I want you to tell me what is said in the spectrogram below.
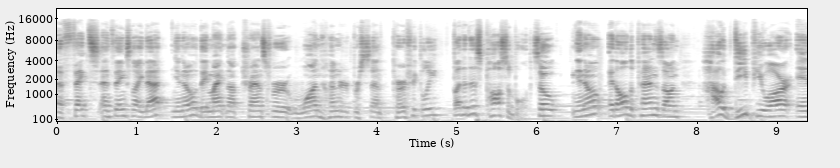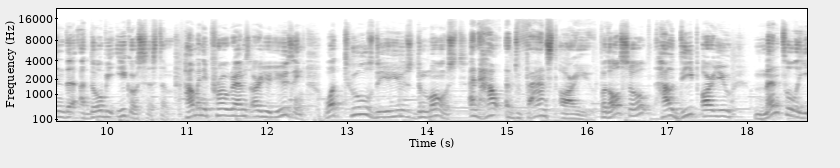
effects and things like that. You know, they might not transfer 100% perfectly, but it is possible. So, you know, it all depends on how deep you are in the Adobe ecosystem. How many programs are you using? What tools do you use the most? And how advanced are you? But also, how deep are you mentally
